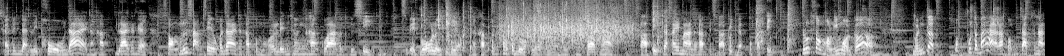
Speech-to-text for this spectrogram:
ใช้เป็นแบตลิโพได้นะครับ ได้ตั้งแต่ 2 หรือ 3 เซลล์ก็ได้นะครับ ผมบอกว่าเลนส์ค่อนข้างกว้างก็คือ 4 ถึง 11 โวลต์เลยทีเดียวนะครับค่อนข้างสะดวกเลยเออผมชอบมาก ฝาปิดก็ให้มานะครับ เป็นฝาปิดแบบปกติ รูปทรงของรีโมทก็เหมือนกับ พวกฟูตาบ้าครับผมจับถนัด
